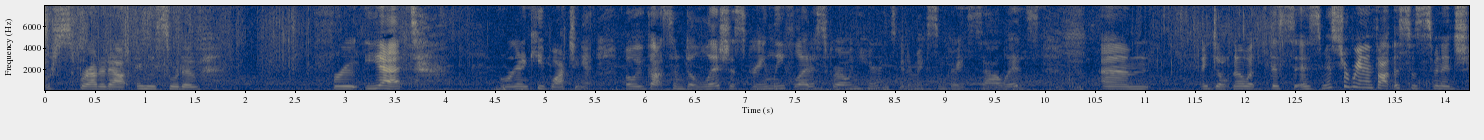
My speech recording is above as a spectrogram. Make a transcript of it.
or sprouted out any sort of fruit yet. We're gonna keep watching it. But we've got some delicious green leaf lettuce growing here. It's gonna make some great salads. Um, I don't know what this is. Mr. Brannan thought this was spinach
